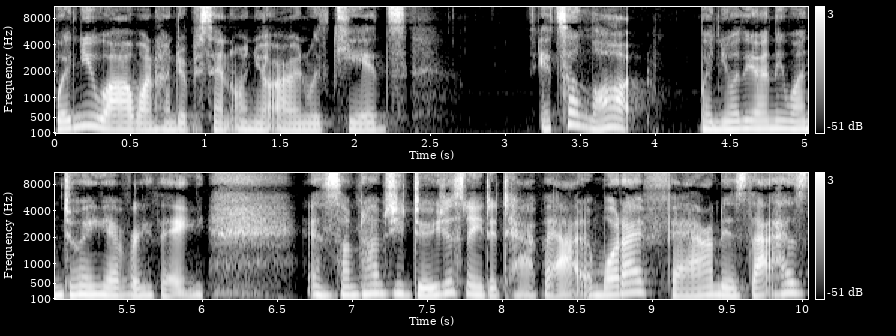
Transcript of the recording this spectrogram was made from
when you are 100% on your own with kids, it's a lot when you're the only one doing everything. And sometimes you do just need to tap out. And what I've found is that has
